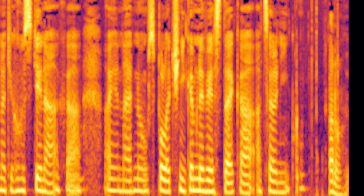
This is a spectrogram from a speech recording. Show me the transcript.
na těch hostinách a, a je najednou společníkem nevěstek a, a celníků. Ano, e,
